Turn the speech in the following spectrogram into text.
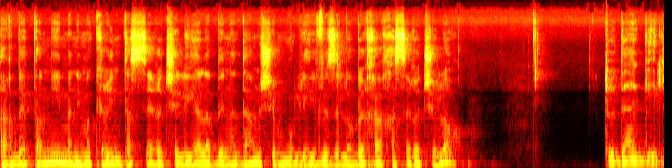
הרבה פעמים אני מקרין את הסרט שלי על הבן אדם שמולי, וזה לא בהכרח הסרט שלו. תודה, גיל.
